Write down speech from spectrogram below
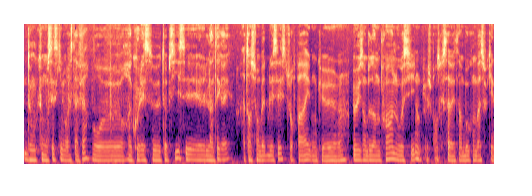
Donc on sait ce qu'il nous reste à faire pour euh, racoler ce top 6 et l'intégrer. Attention, bête blessée, c'est toujours pareil. Donc euh, eux, ils ont besoin de points, nous aussi. Donc je pense que ça va être un beau combat ce week-end.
